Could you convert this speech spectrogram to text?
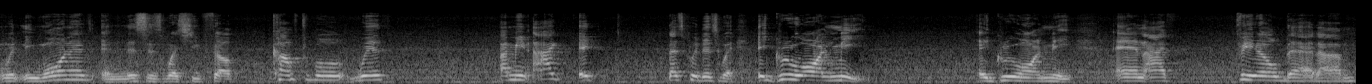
Whitney wanted and this is what she felt comfortable with, I mean, I, it, let's put it this way, it grew on me. It grew on me. And I feel that um,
